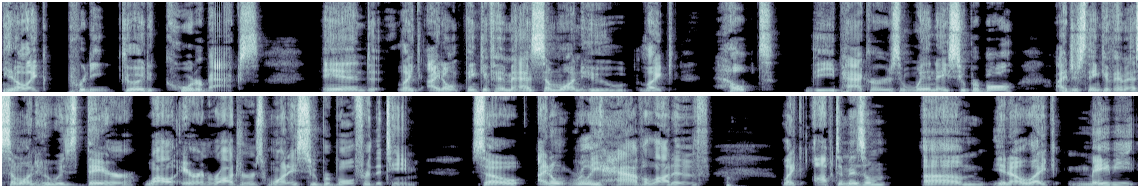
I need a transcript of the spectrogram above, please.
you know like pretty good quarterbacks and like, I don't think of him as someone who like helped the Packers win a Super Bowl. I just think of him as someone who was there while Aaron Rodgers won a Super Bowl for the team. So I don't really have a lot of like optimism. Um, you know, like maybe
